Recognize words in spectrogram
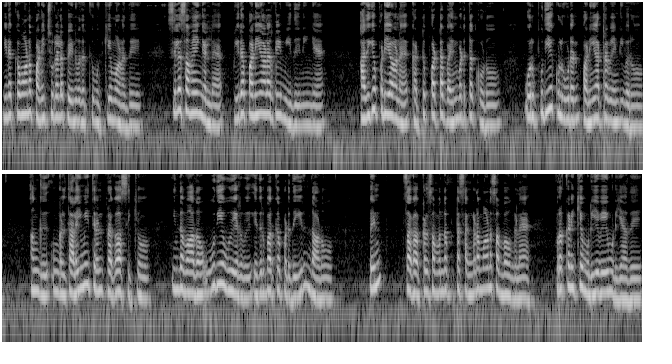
இணக்கமான பணிச்சூழலை பேணுவதற்கு முக்கியமானது. சில சமயங்களில் பிற பணியாளர்கள் மீது நீங்கள் அதிகப்படியான கட்டுப்பாட்டை பயன்படுத்தக்கூடும். ஒரு புதிய குழுவுடன் பணியாற்ற வேண்டி வரும். அங்கு உங்கள் தலைமை திறன் பிரகாசிக்கும். இந்த மாதம் ஊதிய உயர்வு எதிர்பார்க்கப்படுது. இருந்தாலும் பெண் சகாக்கள் சம்பந்தப்பட்ட சங்கடமான சம்பவங்களை புறக்கணிக்க முடியவே முடியாது.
